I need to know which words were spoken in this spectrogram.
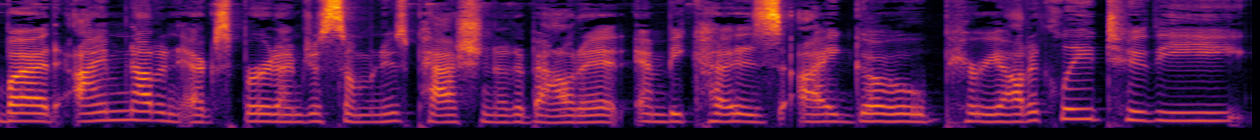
But I'm not an expert. I'm just someone who's passionate about it. And because I go periodically to the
